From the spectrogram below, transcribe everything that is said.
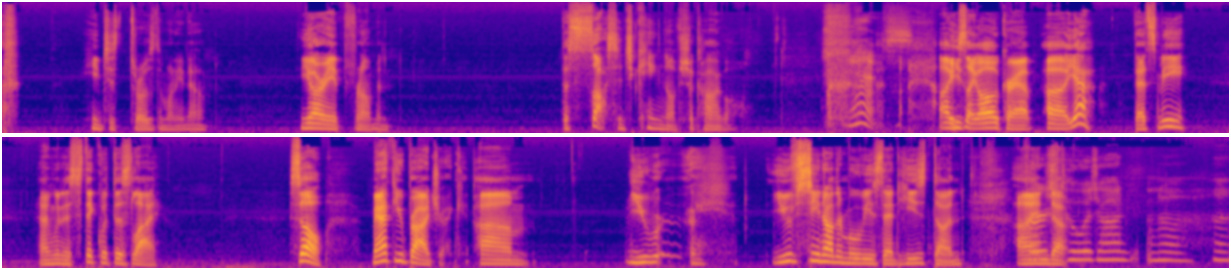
he just throws the money down. You're Abe Froman. The Sausage King of Chicago. Yes. Uh, he's like, oh crap. Uh, yeah, that's me. I'm gonna stick with this lie. So, Matthew Broderick, um, you you've seen other movies that he's done, and First, uh, who was on? Huh.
